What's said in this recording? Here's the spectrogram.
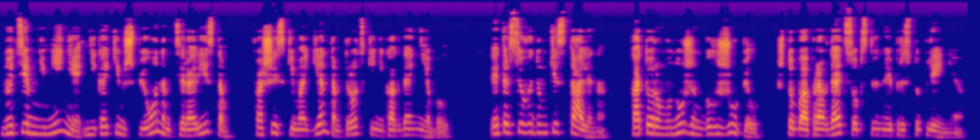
Но, тем не менее, никаким шпионом, террористом, фашистским агентом Троцкий никогда не был. Это все выдумки Сталина, которому нужен был жупел, чтобы оправдать собственные преступления.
